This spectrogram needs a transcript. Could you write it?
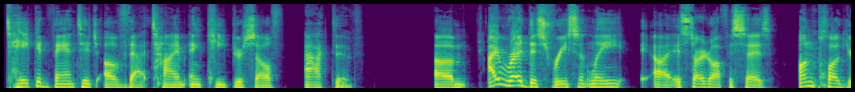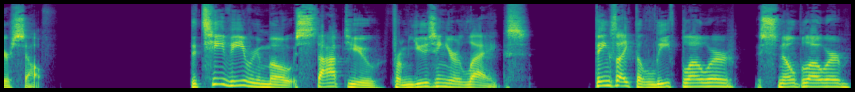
Take advantage of that time and keep yourself active. Um, I read this recently. Uh, it started off, it says, unplug yourself. The TV remote stopped you from using your legs. Things like the leaf blower, the snow blower,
